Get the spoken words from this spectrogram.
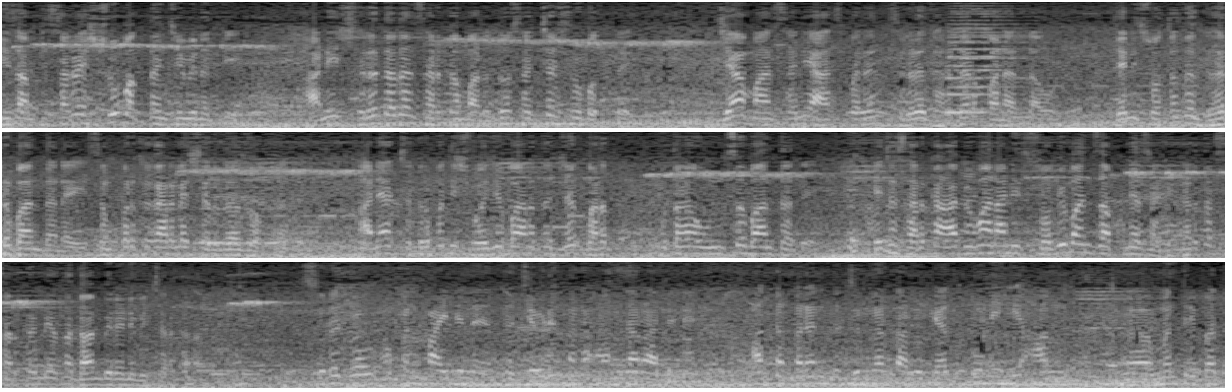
हीच आमची सगळ्या शिवभक्तांची विनंती आहे. आणि शरददादांसारखा माणूस जो सच्चा शिवभक्त आहे ज्या माणसाने आजपर्यंत सगळं घरघरपणाला लावलं ज्यांनी स्वतःचं घर बांधलं नाही संपर्क कार्यालय शरदा झोपतात आणि आज छत्रपती शिवाजी महाराज जगभरात पुतळा उंच बांधतात आहे याच्यासारखा अभिमान आणि स्वाभिमान जपण्यासाठी खरं तर सरकारने याचा गांभीर्याने विचार करावा सूरज भाऊ आपण पाहिलेलं आहे. तर जेवढे पण आमदार आलेले आहेत, आतापर्यंत जुन्नर तालुक्यात कोणीही आम मंत्रिपद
